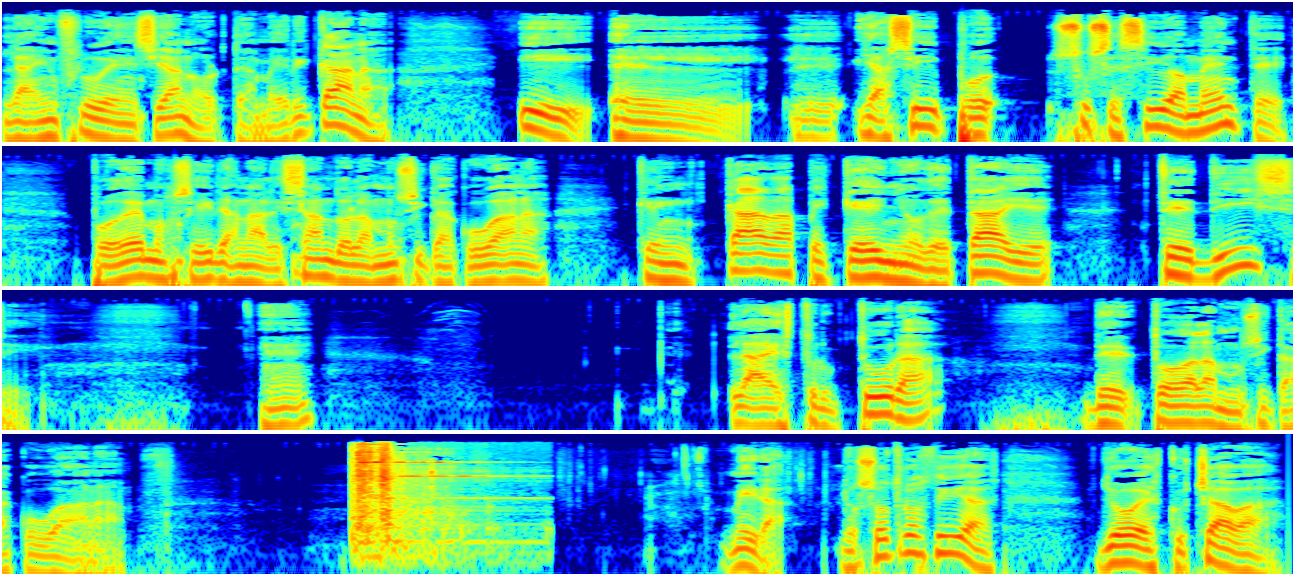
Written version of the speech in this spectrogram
la influencia norteamericana. Y, el, y así sucesivamente podemos ir analizando la música cubana que en cada pequeño detalle te dice ¿eh? la estructura de toda la música cubana. Mira, los otros días yo escuchaba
